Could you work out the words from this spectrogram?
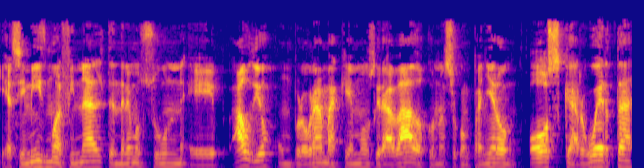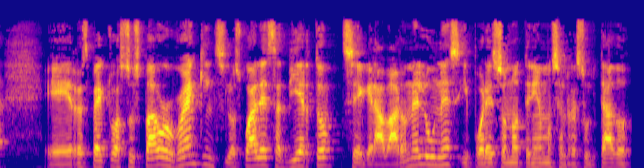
Y asimismo al final tendremos un eh, audio, un programa que hemos grabado con nuestro compañero Oscar Huerta eh, respecto a sus Power Rankings, los cuales, advierto, se grabaron el lunes y por eso no teníamos el resultado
